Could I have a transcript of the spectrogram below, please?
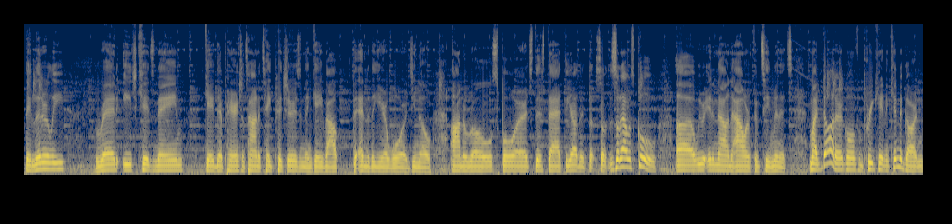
They literally read each kid's name, gave their parents some time to take pictures, and then gave out the end of the year awards. You know, honor roll, sports, this, that, the other. So, so that was cool. Uh, we were in and out in an hour and 15 minutes. My daughter, going from pre-K to kindergarten,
